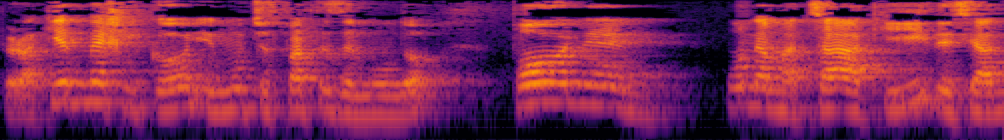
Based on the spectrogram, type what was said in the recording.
Pero aquí en México y en muchas partes del mundo ponen una matzá aquí, decían,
